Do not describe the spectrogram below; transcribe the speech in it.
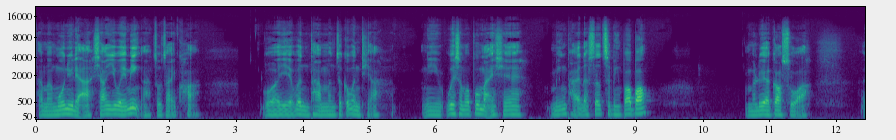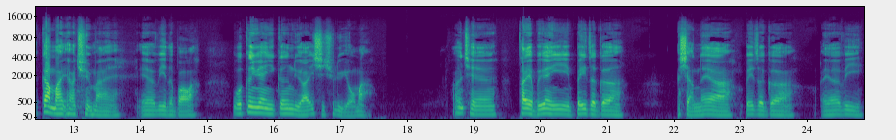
他们母女俩相依为命啊，住在一块。我也问他们这个问题啊，你为什么不买一些名牌的奢侈品包包？玛利亚告诉我啊，干嘛要去买 LV 的包啊？我更愿意跟女儿一起去旅游嘛，而且。他也不愿意背着个香奈儿，背着个 LV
